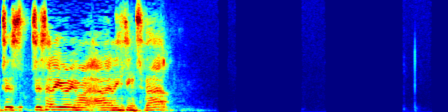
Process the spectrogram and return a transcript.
Does Does anybody want to add anything to that?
